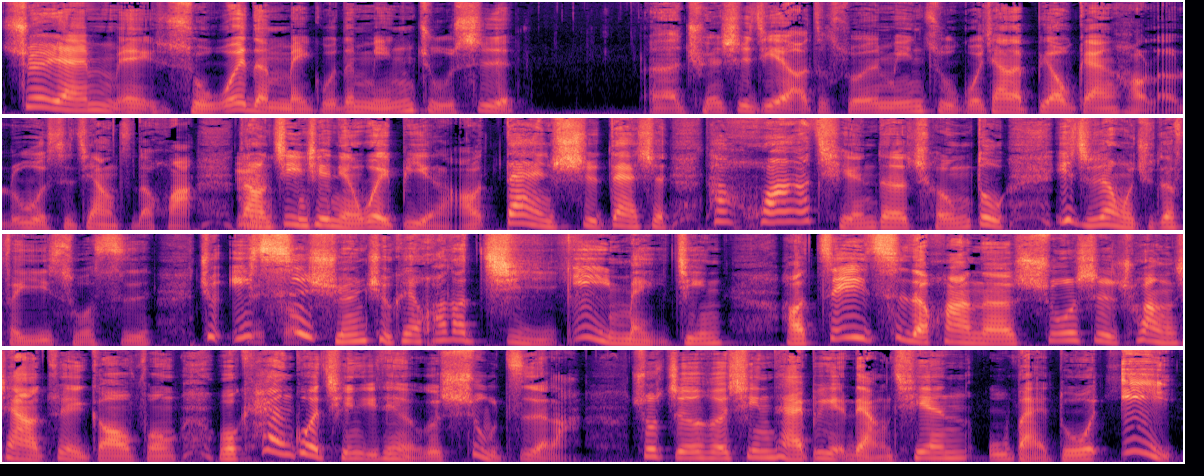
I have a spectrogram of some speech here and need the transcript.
虽然美所谓的美国的民主是。呃，全世界啊，这所谓民主国家的标杆好了。如果是这样子的话，当然近些年未必了啊。但是，但是他花钱的程度一直让我觉得匪夷所思。就一次选举可以花到几亿美金。好，这一次的话呢，说是创下最高峰。我看过前几天有个数字啦，说折合新台币两千五百多亿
